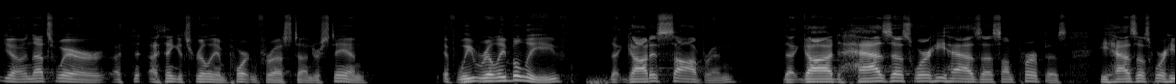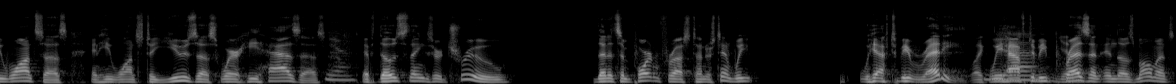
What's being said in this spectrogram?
Yeah, and that's where I, th- I think it's really important for us to understand if we really believe that God is sovereign, that God has us where He has us on purpose, He has us where He wants us, and He wants to use us where He has us. Yeah. If those things are true, then it's important for us to understand we we have to be ready. Like we have to Yeah. be Yeah. present in those moments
